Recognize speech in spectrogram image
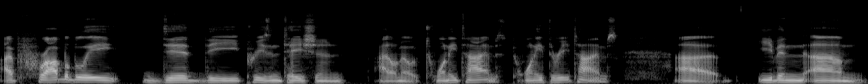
I probably did the presentation, I don't know, 20 times, 23 times. Uh, even um,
